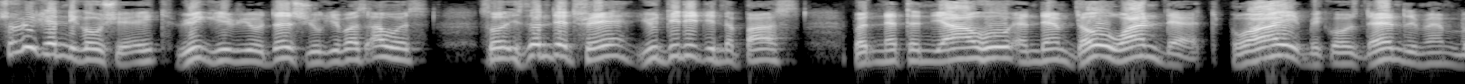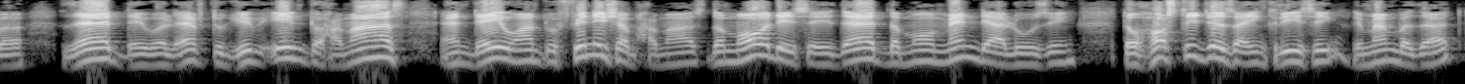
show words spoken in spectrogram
So we can negotiate. We give you this, you give us ours. So isn't that fair? You did it in the past. But Netanyahu and them don't want that. Why? Because then remember that they will have to give in to Hamas and they want to finish up Hamas. The more they say that, the more men they are losing. The hostages are increasing. Remember that.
